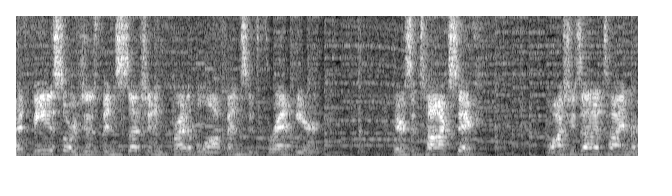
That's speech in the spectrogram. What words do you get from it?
That Venusaur's just been such an incredible offensive threat here. There's a Toxic. Washi's on a timer.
